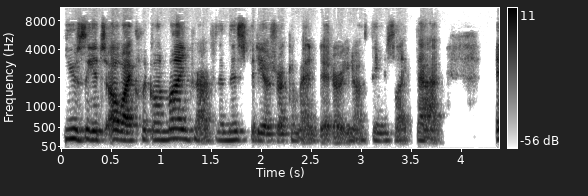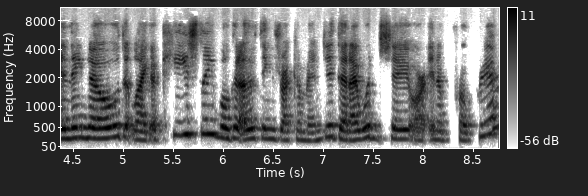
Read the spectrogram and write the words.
usually it's, oh, I click on Minecraft, then this video is recommended or, you know, things like that. And they know that like occasionally we'll get other things recommended that I wouldn't say are inappropriate,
